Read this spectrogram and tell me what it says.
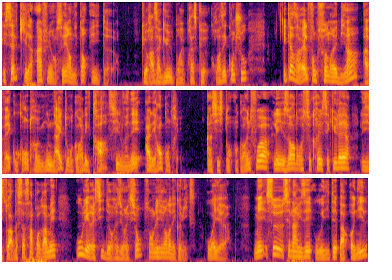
et celles qu'il a influencées en étant éditeur. Que Razagul pourrait presque croiser Khonshu et qu'Azrael fonctionnerait bien avec ou contre Moon Knight ou encore Electra s'il venait à les rencontrer. Insistons encore une fois, les ordres secrets séculaires, les histoires d'assassins programmés ou les récits de résurrection sont légion dans les comics, ou ailleurs. Mais ceux scénarisés ou édités par O'Neill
